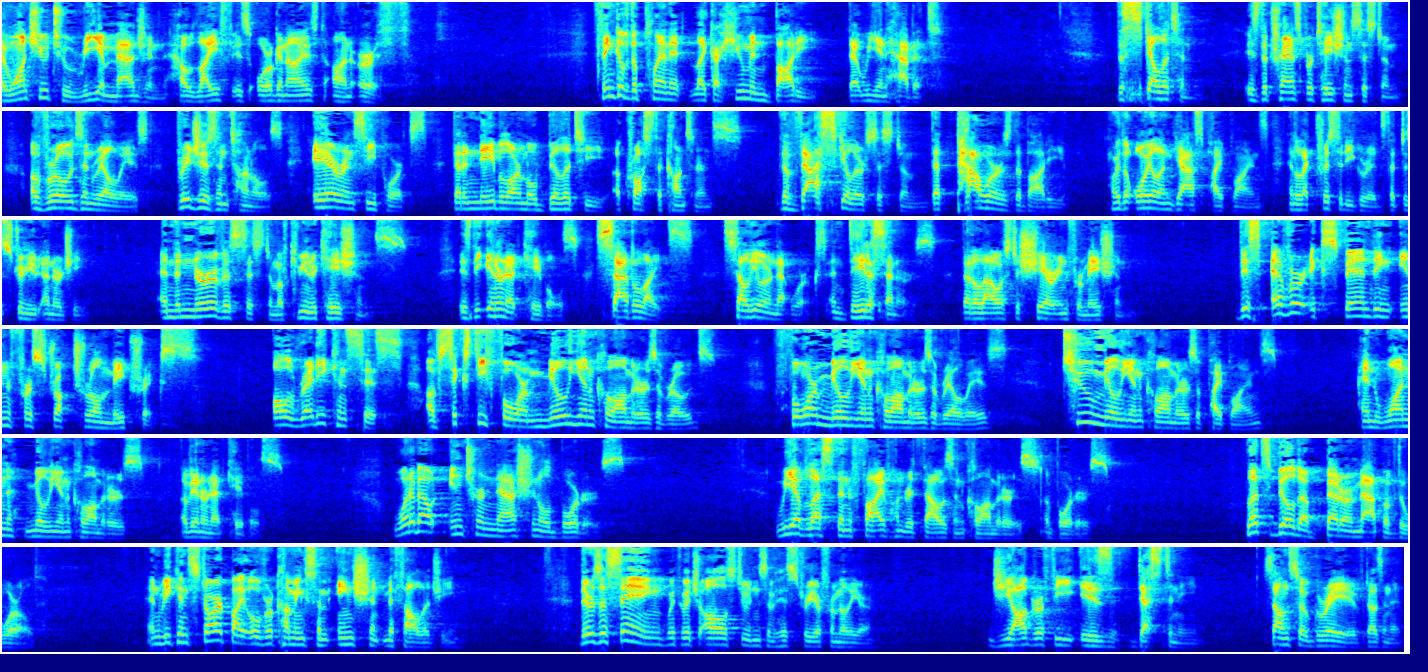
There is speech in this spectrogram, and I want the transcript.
I want you to reimagine how life is organized on Earth. Think of the planet like a human body that we inhabit. The skeleton is the transportation system of roads and railways, bridges and tunnels, air and seaports that enable our mobility across the continents. The vascular system that powers the body, or the oil and gas pipelines and electricity grids that distribute energy. And the nervous system of communications is the internet cables, satellites, cellular networks, and data centers that allow us to share information. This ever expanding infrastructural matrix already consists of 64 million kilometers of roads, 4 million kilometers of railways, 2 million kilometers of pipelines, and 1 million kilometers of internet cables. What about international borders? We have less than 500,000 kilometers of borders. Let's build a better map of the world. And we can start by overcoming some ancient mythology. There's a saying with which all students of history are familiar geography is destiny. Sounds so grave, doesn't it?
